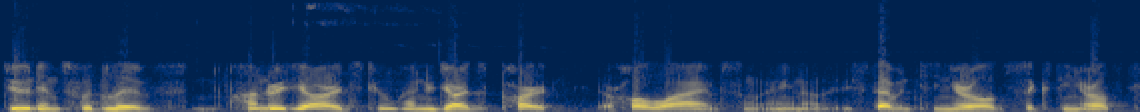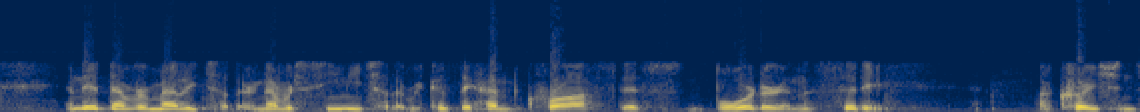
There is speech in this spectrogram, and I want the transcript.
students would live 100 yards, 200 yards apart their whole lives. You know, these 17 year olds, 16 year olds. And they'd never met each other, never seen each other because they hadn't crossed this border in the city a Croatian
